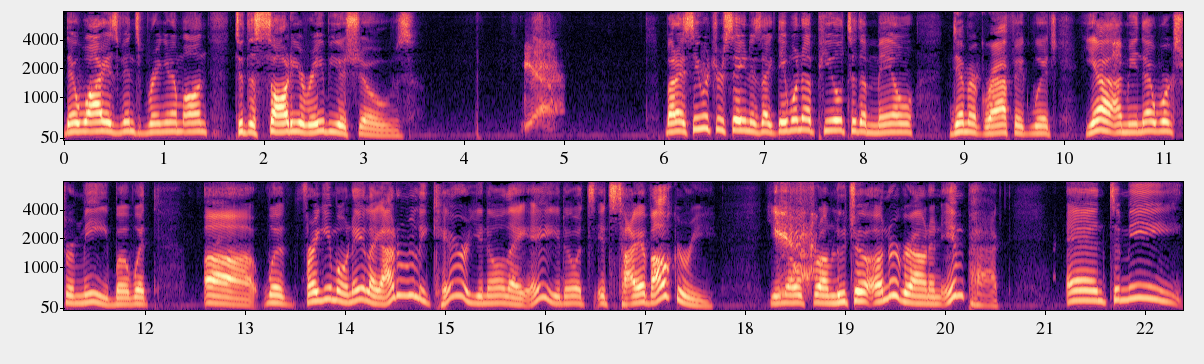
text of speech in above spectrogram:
Then why is Vince bringing them on to the Saudi Arabia shows? Yeah. But I see what you're saying is like they want to appeal to the male demographic, which yeah, I mean that works for me. But with uh with Frankie Monet, like I don't really care, you know, like hey, you know, it's it's Taya Valkyrie, you Yeah. know, from Lucha Underground and Impact, and to me,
